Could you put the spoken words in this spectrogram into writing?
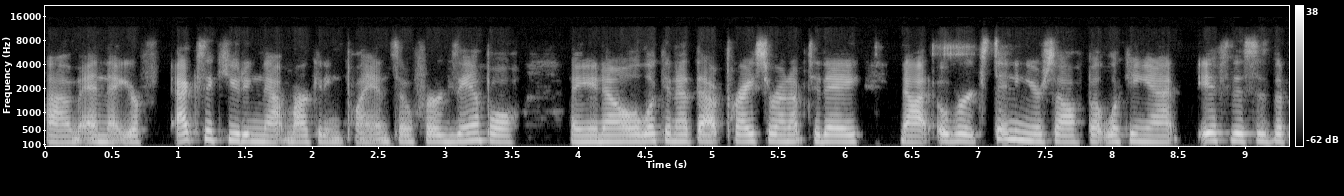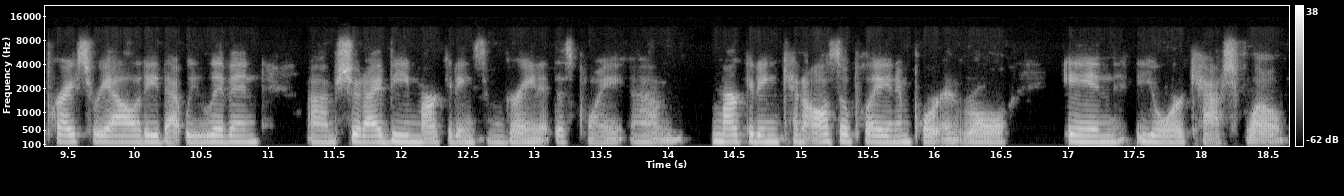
um, and that you're executing that marketing plan. So, for example, you know, looking at that price run up today, not overextending yourself, but looking at if this is the price reality that we live in, um, should I be marketing some grain at this point? Um, marketing can also play an important role in your cash flow.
